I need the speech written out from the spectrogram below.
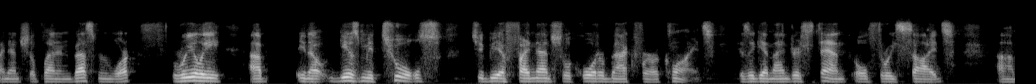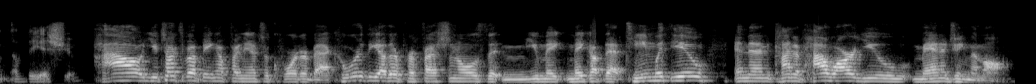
financial plan and investment work really uh, you know, gives me tools to be a financial quarterback for our clients. Because again, I understand all three sides um, of the issue. How you talked about being a financial quarterback. Who are the other professionals that you make make up that team with you? And then kind of how are you managing them all?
